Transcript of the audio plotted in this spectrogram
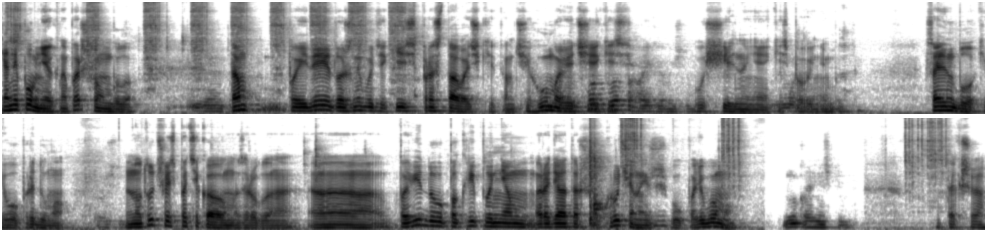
Я не пам'ятаю, як на першому було. Там, по ідеї, повинні бути якісь проставочки, там, чи гумові, чи Просто- якісь просто гайка обычно. ущільнення якісь Може повинні бути. бути. Сайлентблок його придумав. Ну тут щось по-цікавому зроблено. А, по віду, по кріпленням радіатор що, вкручений ж був по-любому. Ну, конечно. Так що,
